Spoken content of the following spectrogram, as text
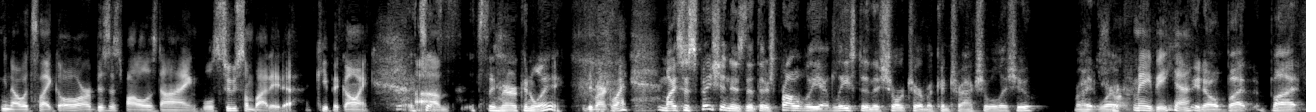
you know, it's like, oh, our business model is dying. We'll sue somebody to keep it going. It's, um, a, it's the American way. The American way. My suspicion is that there's probably, at least in the short term, a contractual issue, right? Where maybe, yeah. You know, but but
